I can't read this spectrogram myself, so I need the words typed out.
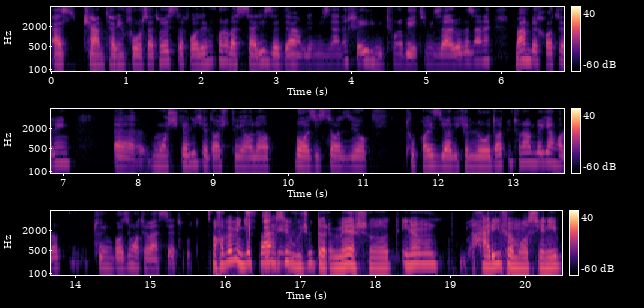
از کمترین فرصت ها استفاده می‌کنه و سریع ضد حمله می‌زنه خیلی می‌تونه به یه تیمی ضربه بزنه. من به خاطر این مشکلی که داشت توی حالا بازی سازی و توپای زیادی که لو داد می‌تونم بگم حالا تو این بازی متوسط بود. آخه ببین یه بحثی وجود داره مرشاد اینم اون حریف ماست. یعنی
